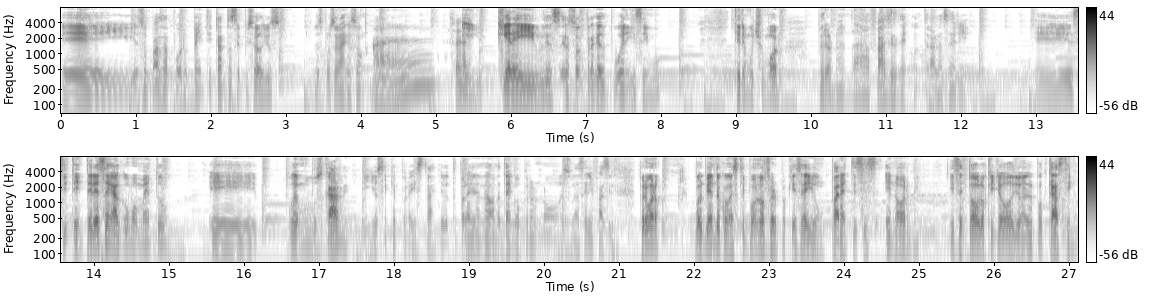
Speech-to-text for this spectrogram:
eh, y eso pasa por veintitantos episodios. Los personajes son ah, increíbles, el soundtrack es buenísimo, tiene mucho humor pero no es nada fácil de encontrar la serie. Eh, si te interesa en algún momento, eh, podemos buscar. Y yo sé que por ahí está. Yo por ahí no la tengo, pero no es una serie fácil. Pero bueno, volviendo con Skip on Lofer, porque ese hay un paréntesis enorme. Hice todo lo que yo odio en el podcasting,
